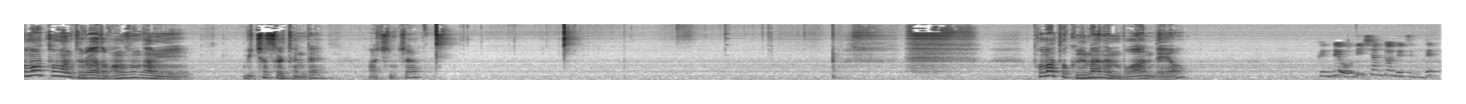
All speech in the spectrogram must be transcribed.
토마토만 들어와도 방송감이 미쳤을 텐데. 아 진짜? 토마토 글만은 뭐 한대요? 근데 오디션도 늦은 듯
